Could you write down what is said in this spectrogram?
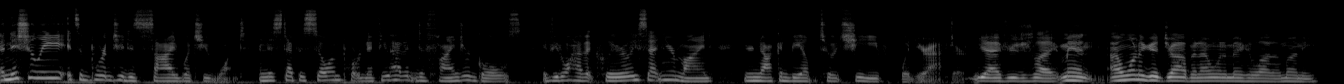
Initially, it's important to decide what you want. And this step is so important. If you haven't defined your goals, if you don't have it clearly set in your mind, you're not going to be able to achieve what you're after. Yeah, if you're just like, man, I want a good job and I want to make a lot of money.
